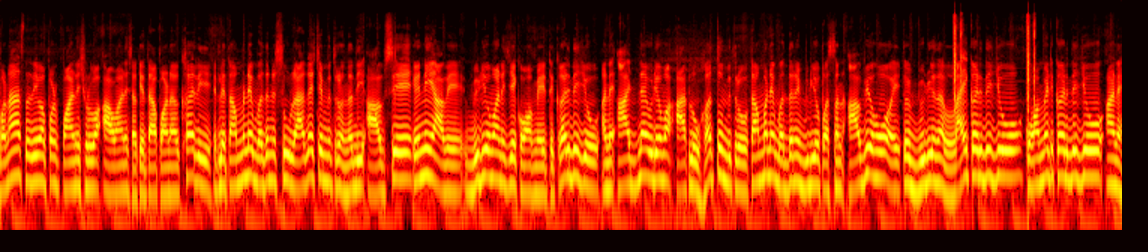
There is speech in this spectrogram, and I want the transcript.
બનાસ નદીમાં પણ પાણી છોડવા આવવાની શક્યતા પણ ખરી. એટલે તમને બધાને શું લાગે છે મિત્રો, નદી આવશે કે નહીં આવે? વિડીયોમાં નીચે કોમેન્ટ કરી દેજો. અને આજના વિડીયોમાં આટલું હતું મિત્રો. તમને બધાને વીડિયો પસંદ આવ્યો હોય, તો વિડીયોને લાઈક કરી દેજો કોમેન્ટ કરી દેજો. અને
